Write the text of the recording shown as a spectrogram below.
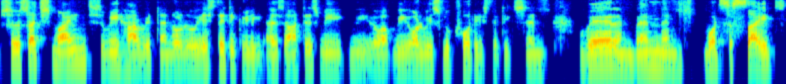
so such minds we have it and although aesthetically as artists we we, uh, we always look for aesthetics and where and when and what's the sites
